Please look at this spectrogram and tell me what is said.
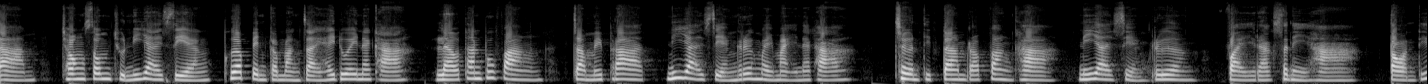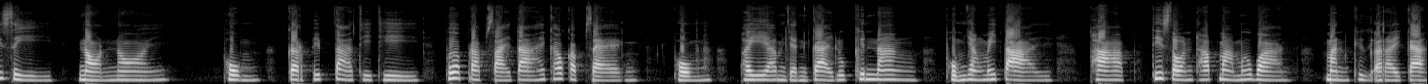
ตาม ช่องส้มฉุนนิยายเสียง เพื่อเป็นกำลังใจให้ด้วยนะคะ แล้วท่านผู้ฟัง จะไม่พลาด นิยายเสียงเรื่องใหม่ๆนะคะ เชิญติดตามรับฟังค่ะ นิยายเสียงเรื่อง ไฟรักเสน่หา ตอนที่สี่นอนน้อย ผมกระพริบตาทีทีๆเพื่อปรับสายตาให้เข้ากับแสง ผมพยายามยันกายลุกขึ้นนั่ง ผมยังไม่ตาย ภาพที่ซ้อนทับมาเมื่อวาน มันคืออะไรกัน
